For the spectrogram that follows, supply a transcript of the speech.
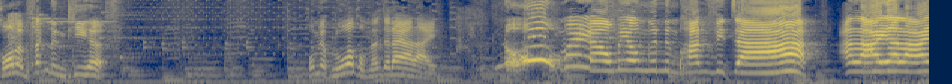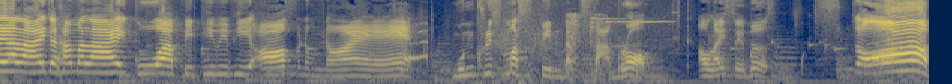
ขอแบบสักหนึ่งทีเถอะ ผมอยากรู้ว่าผมนั้นจะได้อะไร โน no! ไม่เอาไม่เอาเงินหนึ่งพันสิจ้าอะไรอะไรอะไรจะทำอะไรกลัวปิด PVP off นมน้อย หมุนคริสต์มาสสปินแบบ 3 รอบ เอาไลท์เซเบอร์ stop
